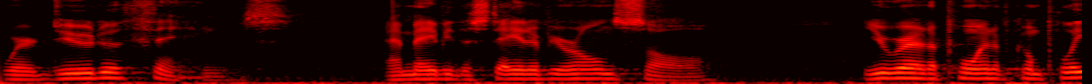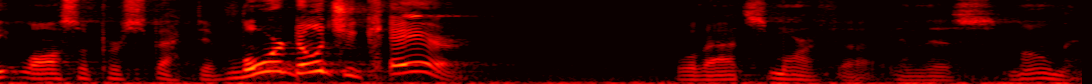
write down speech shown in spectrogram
where due to things and maybe the state of your own soul You were at a point of complete loss of perspective. Lord, don't you care? Well, that's Martha in this moment.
